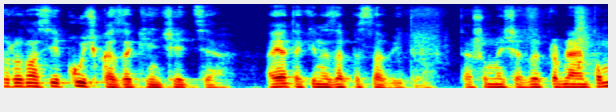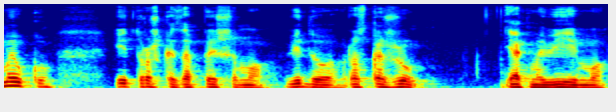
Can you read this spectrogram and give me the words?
Скоро у нас і кучка закінчиться, а я так і не записав відео. Так що ми зараз виправляємо помилку і трошки запишемо відео, розкажу, як ми віємо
